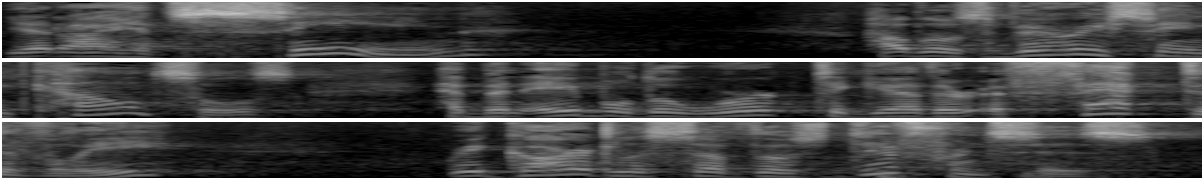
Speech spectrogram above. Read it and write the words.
Yet I have seen how those very same councils have been able to work together effectively regardless of those differences.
